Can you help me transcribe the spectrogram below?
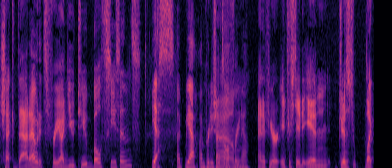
check that out. It's free on YouTube, both seasons. Yes, I, yeah, I'm pretty sure it's all free Um, now. And if you're interested in just like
